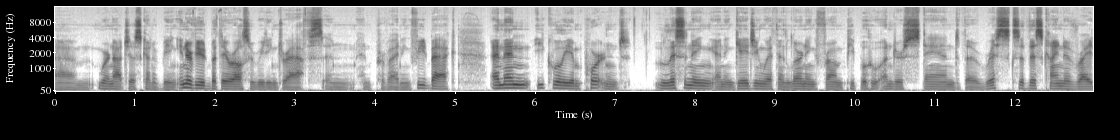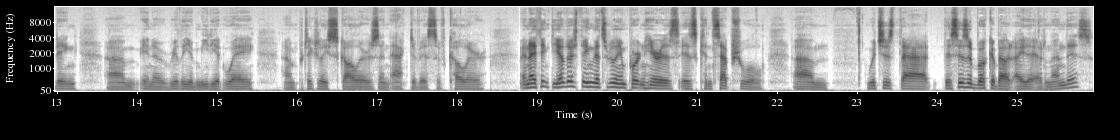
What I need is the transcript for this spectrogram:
um, were not just kind of being interviewed, but they were also reading drafts and, and providing feedback. And then, equally important, listening and engaging with and learning from people who understand the risks of this kind of writing um, in a really immediate way, um, particularly scholars and activists of color. And I think the other thing that's really important here is is conceptual, um, which is that this is a book about Aida Hernandez.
